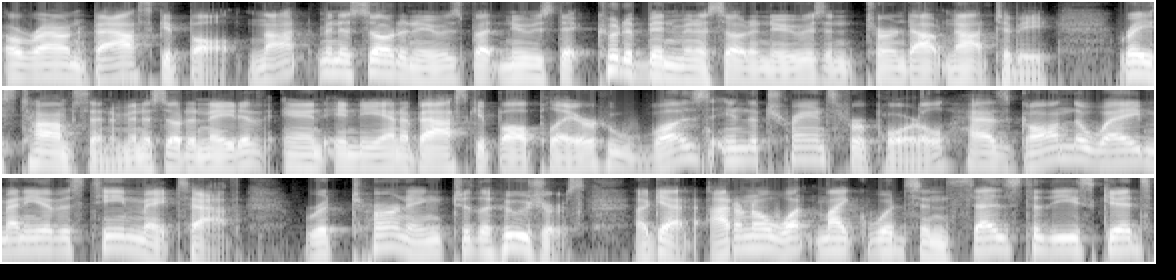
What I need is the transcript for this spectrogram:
around basketball. Not Minnesota news, but news that could have been Minnesota news and turned out not to be. Race Thompson, a Minnesota native and Indiana basketball player who was in the transfer portal, has gone the way many of his teammates have. Returning to the Hoosiers. Again, I don't know what Mike Woodson says to these kids.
